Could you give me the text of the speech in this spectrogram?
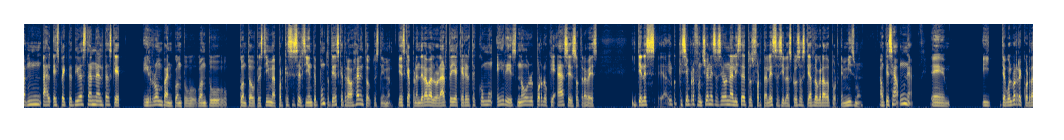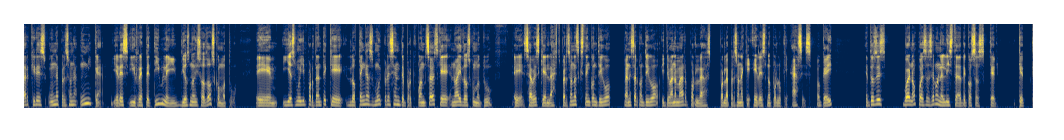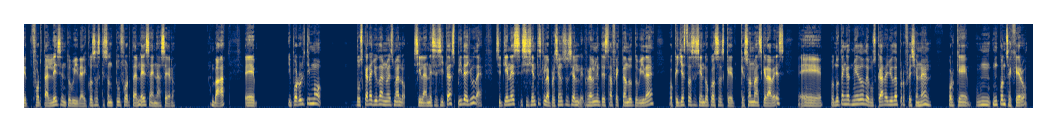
expectativas tan altas que irrumpan con tu, con tu, con tu autoestima, porque ese es el siguiente punto. Tienes que trabajar en tu autoestima. Tienes que aprender a valorarte y a quererte como eres, no por lo que haces otra vez. Y tienes eh, algo que siempre funciona es hacer una lista de tus fortalezas y las cosas que has logrado por ti mismo, aunque sea una. Eh, y te vuelvo a recordar que eres una persona única y eres irrepetible y Dios no hizo dos como tú. Eh, y es muy importante que lo tengas muy presente porque cuando sabes que no hay dos como tú, eh, sabes que las personas que estén contigo van a estar contigo y te van a amar por, las, por la persona que eres, no por lo que haces, ¿ok? Entonces, bueno, puedes hacer una lista de cosas que, que, fortalecen tu vida y cosas que son tu fortaleza en hacer, ¿va? Eh, y por último, buscar ayuda no es malo. Si la necesitas, pide ayuda. Si tienes, si sientes que la presión social realmente está afectando tu vida o que ya estás haciendo cosas que, son más graves, eh, pues no tengas miedo de buscar ayuda profesional. Porque un, consejero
